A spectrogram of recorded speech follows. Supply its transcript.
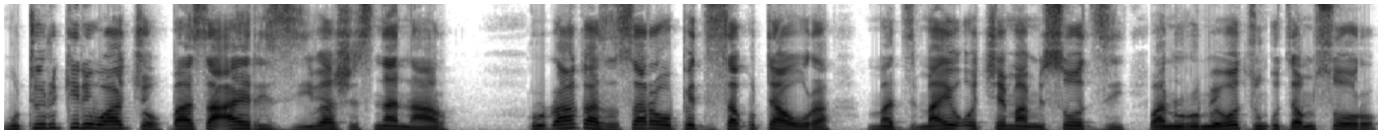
Muturukiri wacho basa airiziva zvisina nharo. Rudo akazosara opedzisa kutaura madzimai ochema misodzi vanhurume vodzungudza musoro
